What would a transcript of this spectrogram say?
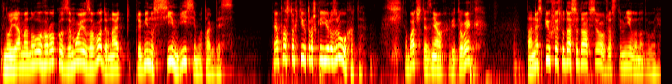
Ну, я минулого року зимою заводив, навіть при мінус 7-8, отак десь. Я просто хотів трошки її розрухати. Бачите, зняв вітровик. Та не спів щось туди-сюди, все, вже стемніло на дворі.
